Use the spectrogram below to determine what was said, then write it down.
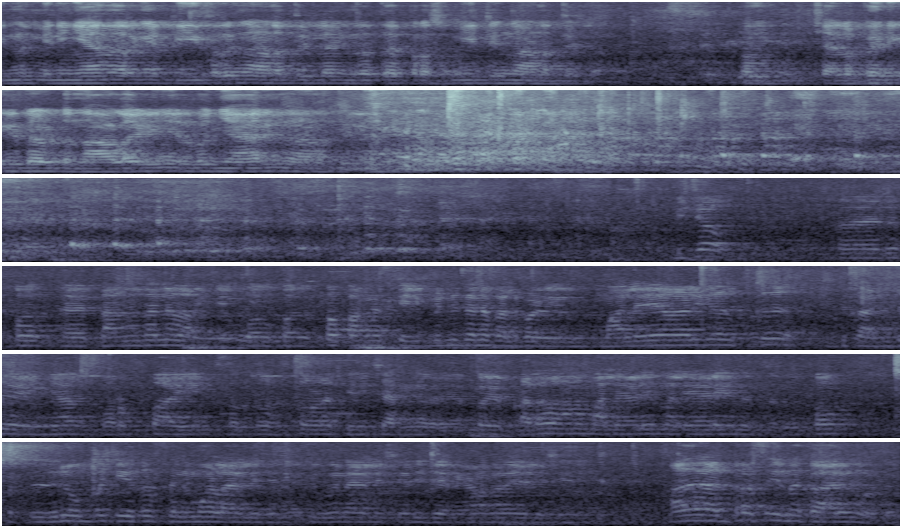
ഇന്ന് മിനിങ്ങാന്ന് ഇറങ്ങിയ ടീച്ചറും കാണത്തില്ല ഇന്നത്തെ പ്രസ് മീറ്റും കാണത്തില്ല. അപ്പം ചിലപ്പോൾ എനിക്ക് ഡൗട്ട് നാളെ കഴിഞ്ഞ് ചിലപ്പോൾ ഞാനും കാണത്തില്ല. തന്നെ പറഞ്ഞു തന്നെ പലപ്പോഴും മലയാളികൾക്ക് ഇത് കണ്ടു കഴിഞ്ഞാൽ സന്തോഷത്തോടെ ചെയ്ത സിനിമകളായാലും ശരി ശരി ജനഗണമനായാലും ശരി ചെയ്യുന്ന കാര്യങ്ങളുണ്ട്.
